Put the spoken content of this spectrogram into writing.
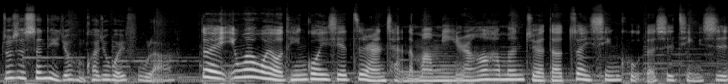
就是身体就很快就恢复啦。对，因为我有听过一些自然产的猫咪，然后他们觉得最辛苦的事情是，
